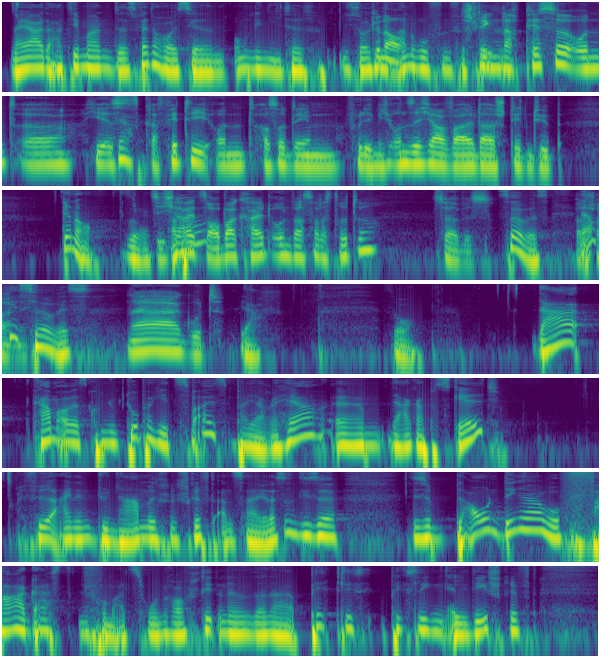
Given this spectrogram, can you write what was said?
naja, da hat jemand das Wetterhäuschen umgenietet. Ich sollte Genau. anrufen. für stinkt nach Pisse und äh, hier ist Ja. Graffiti und außerdem fühle ich mich unsicher, weil da steht ein Typ. Genau. So. Sicherheit, Aber Sauberkeit und was war das dritte? Service. Service. Ja, okay. Service. Na gut. So. Da kam aber das Konjunkturpaket 2, ist ein paar Jahre her. Ähm, da gab es Geld für einen dynamischen Schriftanzeiger. Das sind diese, diese blauen Dinger, wo Fahrgastinformation draufsteht und in so einer pixel- pixeligen LED-Schrift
